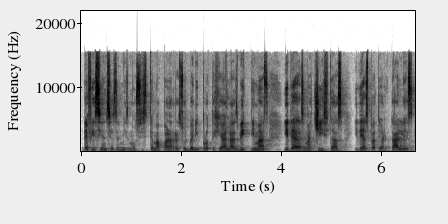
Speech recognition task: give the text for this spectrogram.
deficiencias del mismo sistema para resolver y proteger a las víctimas, ideas machistas, ideas patriarcales.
